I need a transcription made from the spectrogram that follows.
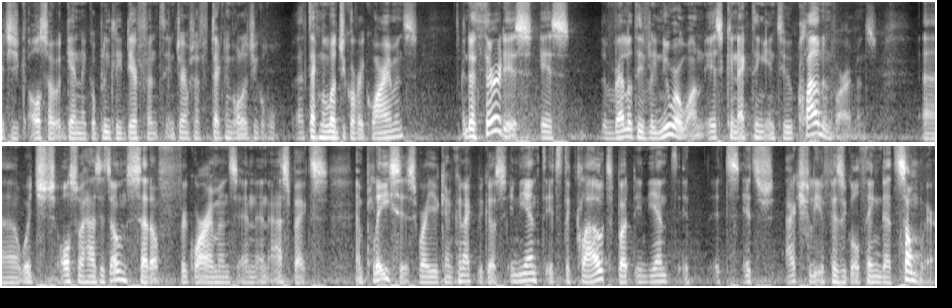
which is also again a completely different in terms of technological uh, technological requirements. And the third is is the relatively newer one is connecting into cloud environments, uh, which also has its own set of requirements and, and aspects and places where you can connect. Because in the end, it's the cloud, but in the end, it, it's it's actually a physical thing that's somewhere,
